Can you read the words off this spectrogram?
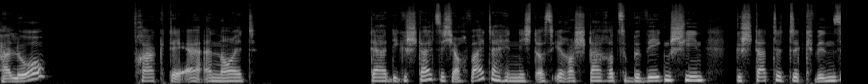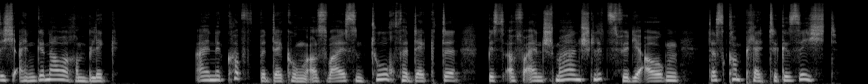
Hallo? fragte er erneut. Da die Gestalt sich auch weiterhin nicht aus ihrer Starre zu bewegen schien, gestattete Quinn sich einen genaueren Blick. Eine Kopfbedeckung aus weißem Tuch verdeckte, bis auf einen schmalen Schlitz für die Augen, das komplette Gesicht.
